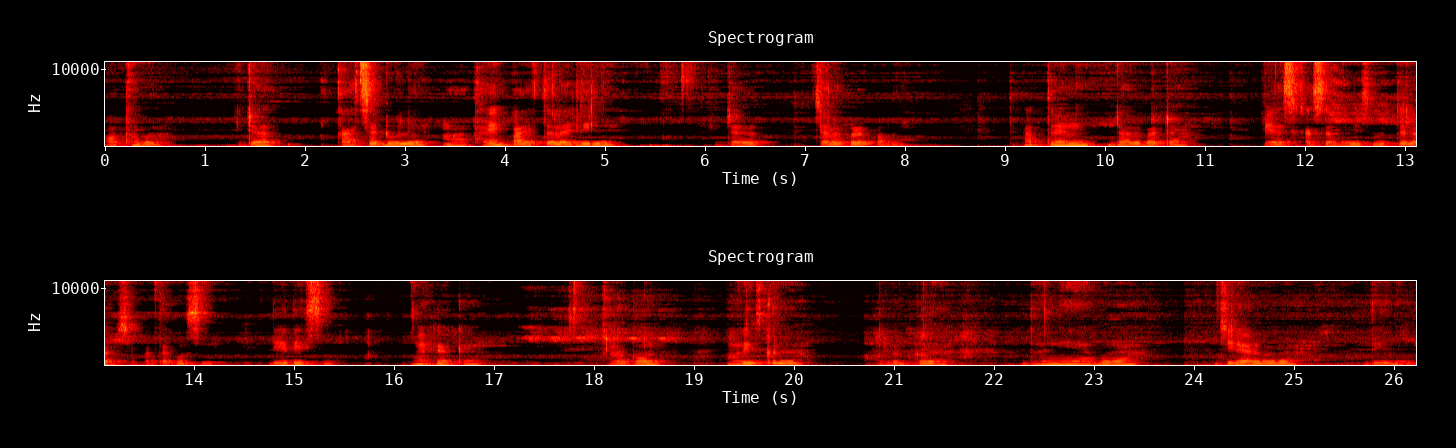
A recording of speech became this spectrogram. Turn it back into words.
অথবা এটা কাঁচা ডোলে মাথায় পায়ের তলায় দিলে এটা পড়া কমে পাত্রে আমি ডাল বাটা, পেঁয়াজ, কাঁচামরিচ ও তেলাপিসা পাতা কষি দিয়ে দিয়েছি। একে একে লবণ, মরিচ গুঁড়া, হলুদ গুঁড়া, ধনিয়া গুঁড়া, জিরার গুঁড়া দিয়ে দেবো।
